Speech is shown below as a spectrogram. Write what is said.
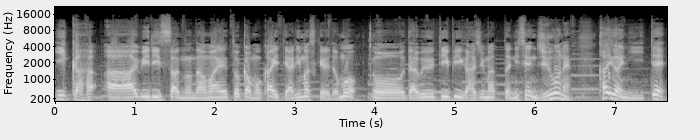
以下、アイビーリースさんの名前とかも書いてありますけれども、WTP が始まった2015年、海外にいて、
